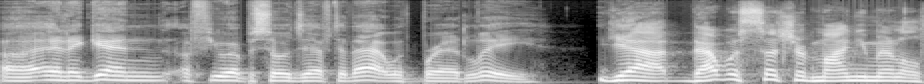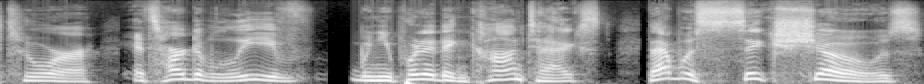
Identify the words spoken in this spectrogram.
uh, and again a few episodes after that with Brad Lee. Yeah, that was such a monumental tour. It's hard to believe when you put it in context. That was six shows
